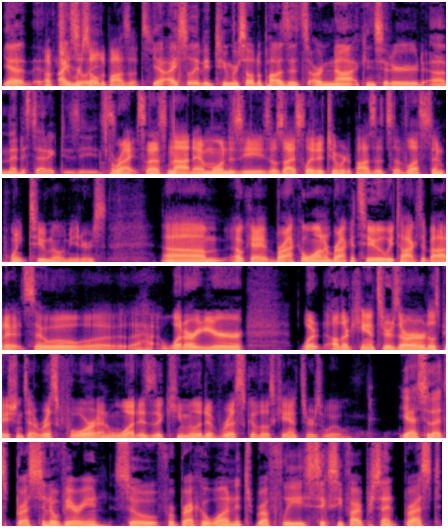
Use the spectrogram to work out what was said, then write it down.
Yeah, of tumor isolate, cell deposits. Yeah, isolated tumor cell deposits are not considered uh, metastatic disease. Right, so that's not M1 disease. Those isolated tumor deposits of less than 0.2 millimeters. Um, okay, BRCA1 and BRCA2, we talked about it. So, uh, what are your what other cancers are those patients at risk for, and what is the cumulative risk of those cancers? Woo. Yeah, so that's breast and ovarian. So for BRCA1, it's roughly 65% breast.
